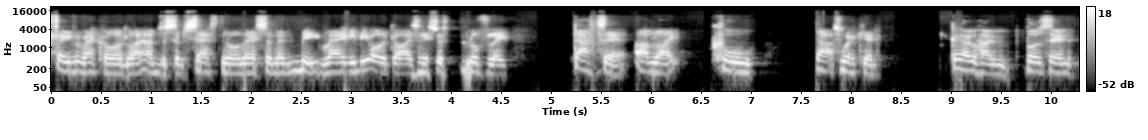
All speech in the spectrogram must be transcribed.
favorite record. Like I'm just obsessed with all this." And then meet Ray, meet all the guys, and it's just lovely. That's it. I'm like, cool. That's wicked. Go home, buzzing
